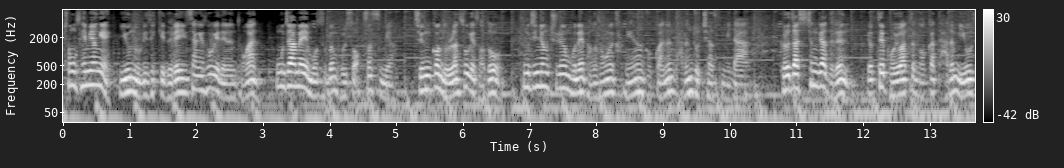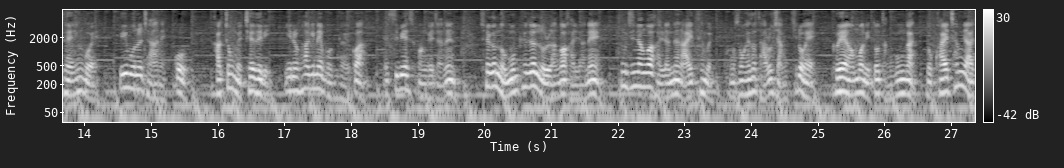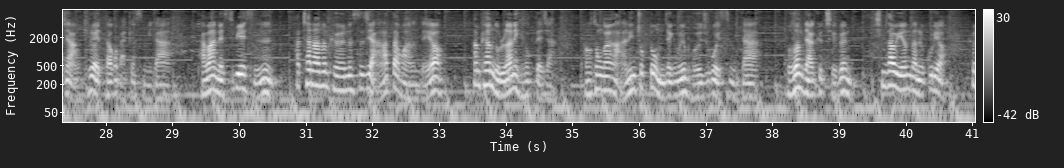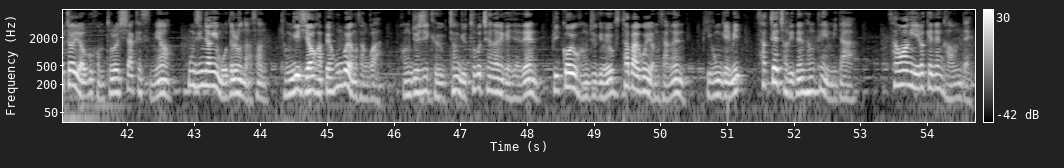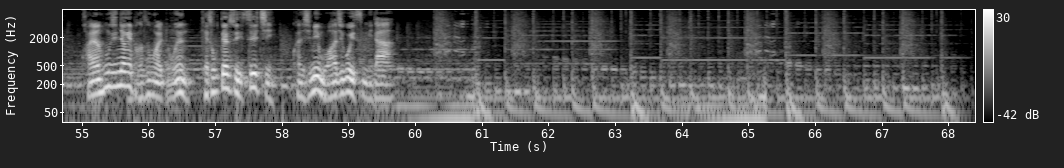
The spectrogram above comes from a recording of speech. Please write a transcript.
총 3명의 미운 우리 새끼들의 일상에 소개되는 동안 홍자매의 모습은 볼 수 없었으며 지금껏 논란 속에서도 홍진영 출연분의 방송을 강행한 것과는 다른 조치였습니다. 그러자 시청자들은 여태 보여왔던 것과 다른 미우새의 행보에 의문을 자아냈고 각종 매체들이 이를 확인해 본 결과 SBS 관계자는 최근 논문 표절 논란과 관련해 홍진영과 관련된 아이템을 방송에서 다루지 않기로 해 그의 어머니도 당분간 녹화에 참여하지 않기로 했다고 밝혔습니다. 다만 SBS는 하차라는 표현은 쓰지 않았다고 하는데요. 한편 논란이 계속되자 방송가가 아닌 쪽도 움직임을 보여주고 있습니다. 조선대학교 측은 심사위원단을 꾸려 표절 여부 검토를 시작했으며 홍진영이 모델로 나선 경기 지역 화폐 홍보 영상과 광주시 교육청 유튜브 채널에 게재된 빛거울 광주교육 스타 발굴 영상은 비공개 및 삭제 처리된 상태입니다. 상황이 이렇게 된 가운데 과연 홍진영의 방송 활동은 계속될 수 있을지 관심이 모아지고 있습니다.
